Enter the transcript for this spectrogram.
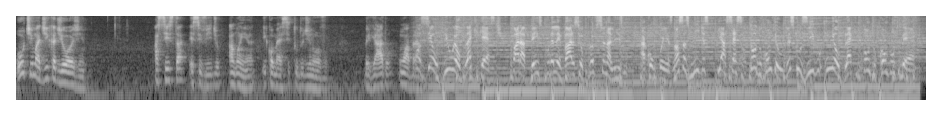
Última dica de hoje: assista esse vídeo amanhã e comece tudo de novo. Obrigado, um abraço. Você ouviu o Blackcast? Parabéns por elevar o seu profissionalismo. Acompanhe as nossas mídias e acesse todo o conteúdo exclusivo em eublack.com.br.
